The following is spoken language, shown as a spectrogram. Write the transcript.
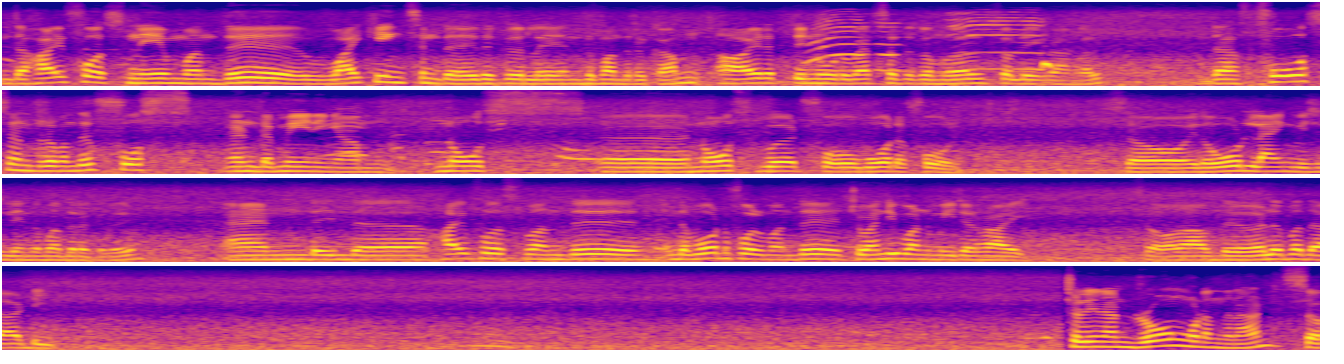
இந்த ஹைஃபோஸ் நேம் வந்து வைக்கிங்ஸ் என்ற இதுக்கு இருந்து வந்திருக்கான் ஆயிரத்தி நூறு வருஷத்துக்கு முதல் சொல்லியிருக்காங்க. இந்த ஃபோர்ஸ் என்ற வந்து ஃபோர்ஸ் என்ற மீனிங் ஆம் நோஸ் நோஸ் வேர்ட் ஃபோ ஓர் ஃபோல் ஸோ இது ஓல்ட் லாங்குவேஜில் இந்த மாதிரி இருக்குது அண்ட் இந்த ஹைஃபோஸ் வந்து இந்த வாட்டர் ஃபால் வந்து twenty one meter high so அதாவது எழுபது அடி. ஆக்சுவலி நான் ட்ரோன் கொண்டு வந்தேன். நான் ஸோ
